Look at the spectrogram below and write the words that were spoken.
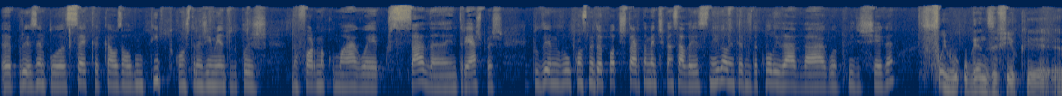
uh, por exemplo, a seca causa algum tipo de constrangimento depois na forma como a água é processada, entre aspas. Podemos, o consumidor pode estar também descansado a esse nível, em termos da qualidade da água que lhe chega? Foi o, o, grande desafio que eh,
